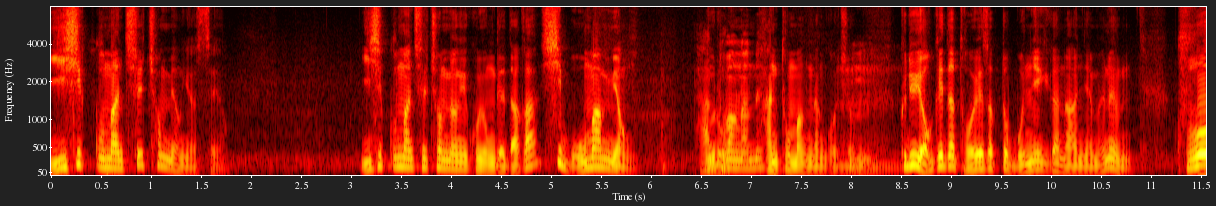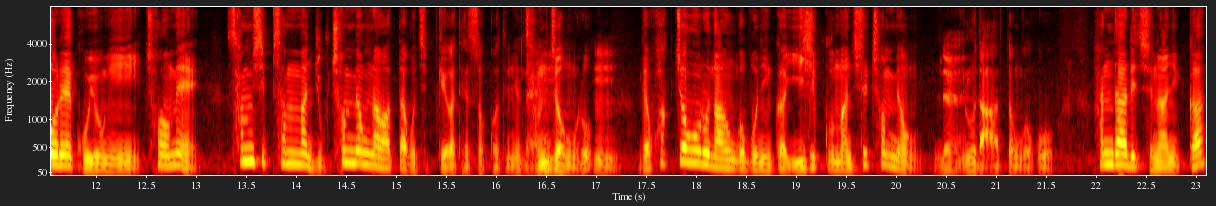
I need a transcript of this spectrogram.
29만 7천 명이었어요. 29만 7천 명이 고용되다가 15만 명 반토막 났네. 반토막 난 거죠. 음. 그리고 여기다 더해서 또 뭔 얘기가 나왔냐면은 9월에 고용이 처음에 33만 6천 명 나왔다고 집계가 됐었거든요. 네. 잠정으로. 음. 근데 확정으로 나온 거 보니까 29만 7천 명으로 네. 나왔던 거고 한 달이 지나니까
